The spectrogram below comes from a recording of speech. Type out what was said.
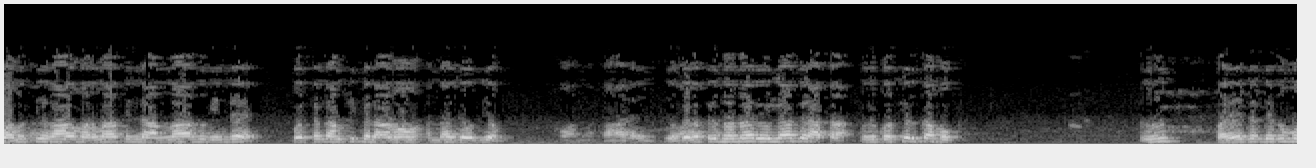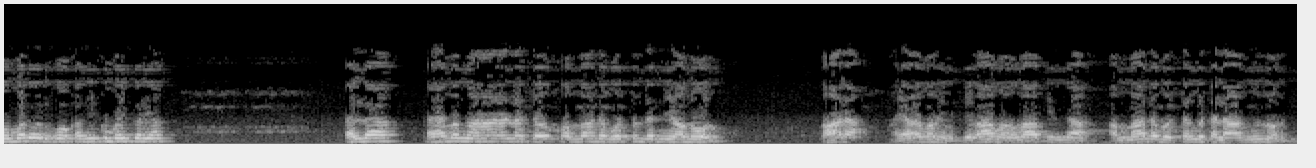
വമുത്തിഹാവ് മറന്നാത്തിന്റെ അള്ളാഹുവിന്റെ കുറ്റകാംക്ഷിക്കലാണോ എന്താ ചോദ്യം? ഉദ്യോഗത്തിൽ എന്ന് പറഞ്ഞാൽ ഒരു ഉല്ലാസ യാത്ര ഒരു കൊച്ചി എടുക്കാൻ പോകും പഴയ സ്ഥലത്തേക്കും പോകുമ്പോൾ ഒരു കഞ്ഞിക്കും പോയി കളിയാം അല്ല ക്യാമ്പം കാണാനുള്ള ചോക്ക് ഒന്നാന്റെ പൊരുത്തം തന്നെയാണോ ആരാ? അയാൾ പറഞ്ഞു വിത്തിറാ മറന്നാത്തില്ല അന്നാന്റെ പൊരുത്തം കിട്ടലാമി എന്ന് പറഞ്ഞു.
